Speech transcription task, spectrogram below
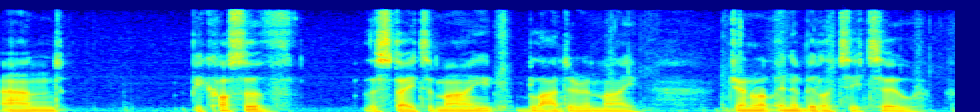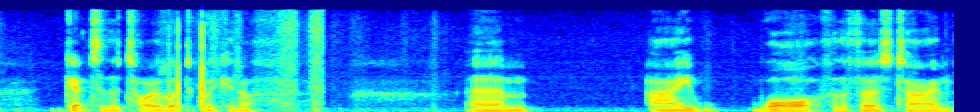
and because of the state of my bladder and my general inability to get to the toilet quick enough. Um, I wore for the first time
